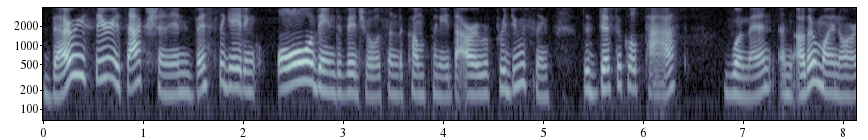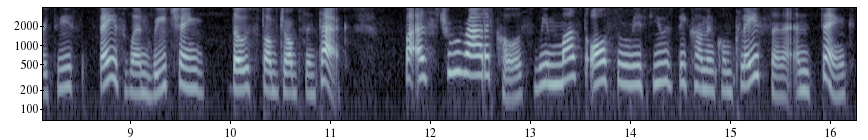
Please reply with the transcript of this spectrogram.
very serious action in investigating all the individuals in the company that are reproducing the difficult path women and other minorities face when reaching those top jobs in tech. But as true radicals, we must also refuse becoming complacent and think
